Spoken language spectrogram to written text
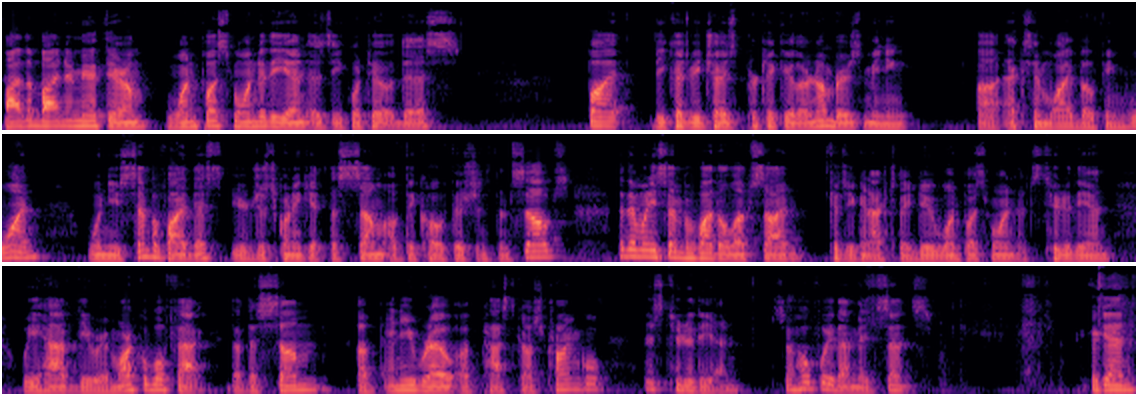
by the binomial theorem, 1 plus 1 to the n is equal to this. But because we chose particular numbers, meaning uh, x and y both being 1, when you simplify this, you're just going to get the sum of the coefficients themselves. And then when you simplify the left side, because you can actually do 1 plus 1, it's 2 to the n, we have the remarkable fact that the sum of any row of Pascal's triangle is 2 to the n. So hopefully that makes sense. Again,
